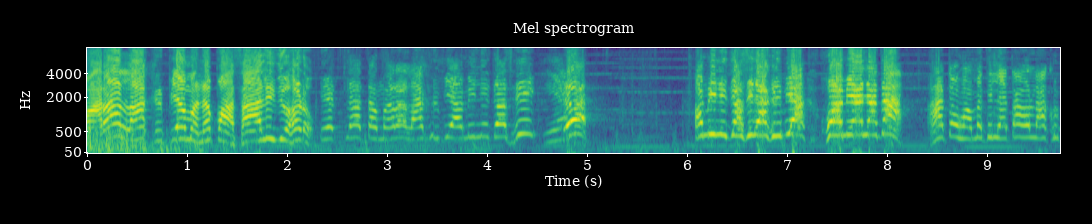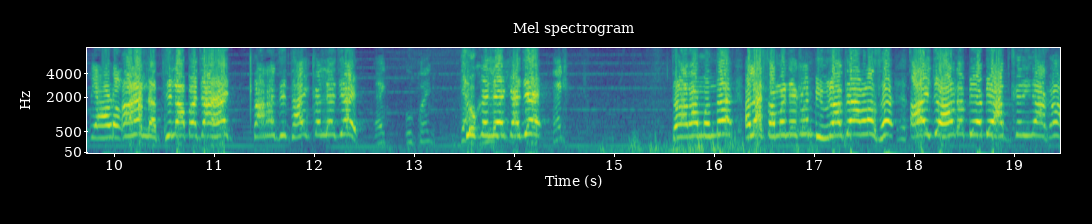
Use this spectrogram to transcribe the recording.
મારા લાખ રૂપિયા મને પાછા આલી દો હડો. એટલા તમારા લાખ રૂપિયા અમી લીધા છે હે? અમી લીધા છે લાખ રૂપિયા હો અમે આલ્યા હતા હા તો હમેથી લેતા હો લાખ રૂપિયા હડો. અરે નથી લાવવા જાય હે? તારાથી થાય કરી લેજે શું કરી લે કેજે તારા મને અલા તમને એકલા બીવરાવતા દેવાળો છે? આઈ જો હડો બે બે હાથ કરી નાખો.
